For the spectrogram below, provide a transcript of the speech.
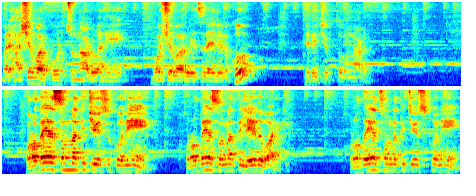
మరి హషం వారు కోరుచున్నాడు అని మోషేవారు ఇజ్రాయేలీలకు తెలియచెప్తూ ఉన్నాడు. హృదయ సున్నతి చేసుకొని హృదయ సున్నతి లేదు వారికి. హృదయ సున్నతి చేసుకొని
